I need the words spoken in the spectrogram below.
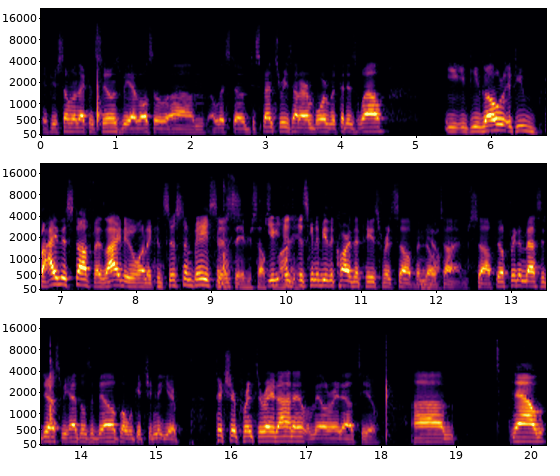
if you're someone that consumes, we have also um, a list of dispensaries that are on board with it as well. If you go, if you buy this stuff as I do on a consistent basis, save yourself some you- money. it's going to be the card that pays for itself in no time. So feel free to message us. We have those available. We'll get your your picture printed right on it. We'll mail it right out to you. Um, now,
